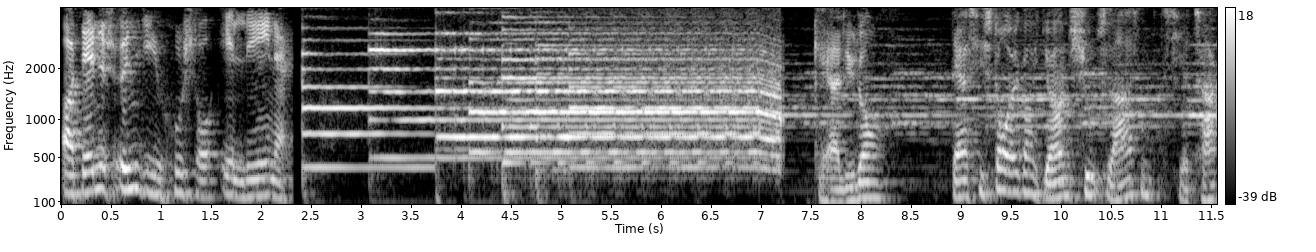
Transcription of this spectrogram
og dennes yndige hustru Elena. Kære lyttere, deres historiker Jørgen Schultz Larsen siger tak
